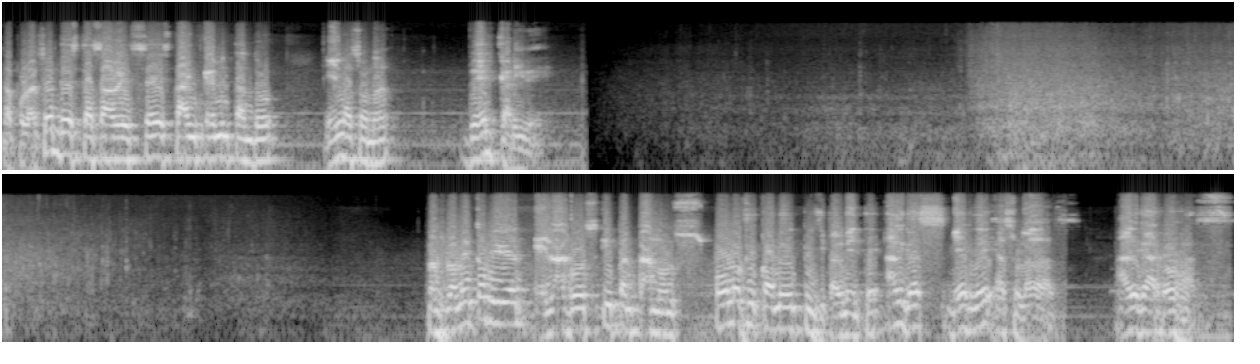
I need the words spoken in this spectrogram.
La población de estas aves se está incrementando en la zona del Caribe. Viven en lagos y pantanos, por lo que comen principalmente algas verde azuladas, algas rojas,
